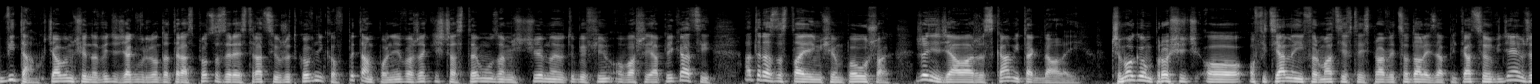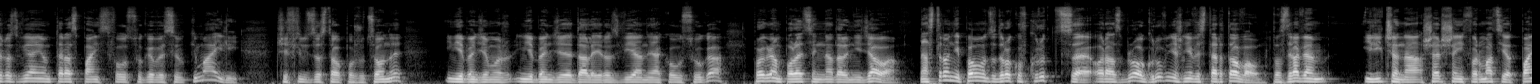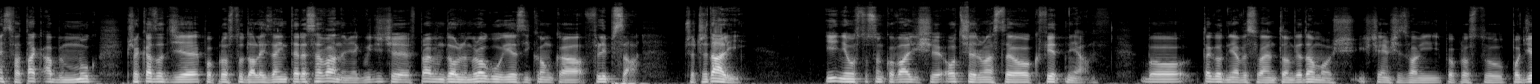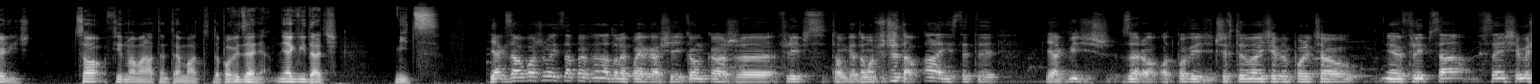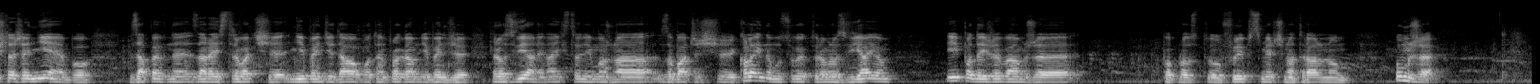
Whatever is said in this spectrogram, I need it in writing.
Witam. Chciałbym się dowiedzieć, jak wygląda teraz proces rejestracji użytkowników. Pytam, ponieważ jakiś czas temu zamieściłem na YouTube film o waszej aplikacji, a teraz dostaje mi się po uszach, że nie działa, że skam i tak dalej. Czy mogę prosić o oficjalne informacje w tej sprawie, co dalej z aplikacją? Widziałem, że rozwijają teraz Państwo usługę wysyłki maili. Czy Flip został porzucony i nie będzie, i nie będzie dalej rozwijany jako usługa? Program poleceń nadal nie działa. Na stronie Pomoc od roku wkrótce oraz blog również nie wystartował. Pozdrawiam i liczę na szersze informacje od Państwa, tak abym mógł przekazać je po prostu dalej zainteresowanym. Jak widzicie, w prawym dolnym rogu jest ikonka Flipsa. Przeczytali i nie ustosunkowali się od 17 kwietnia, bo tego dnia wysłałem tą wiadomość i chciałem się z Wami po prostu podzielić, co firma ma na ten temat do powiedzenia. Jak widać, nic. Jak zauważyłeś, zapewne na dole pojawia się ikonka, że Flips tą wiadomość przeczytał, ale niestety, jak widzisz, zero odpowiedzi. Czy w tym momencie bym poleciał nie, Flipsa? W sensie myślę, że nie, bo zapewne zarejestrować się nie będzie dało, bo ten program nie będzie rozwijany. Na ich stronie można zobaczyć e, kolejną usługę, którą rozwijają i podejrzewam, że po prostu Flip śmiercią naturalną umrze.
